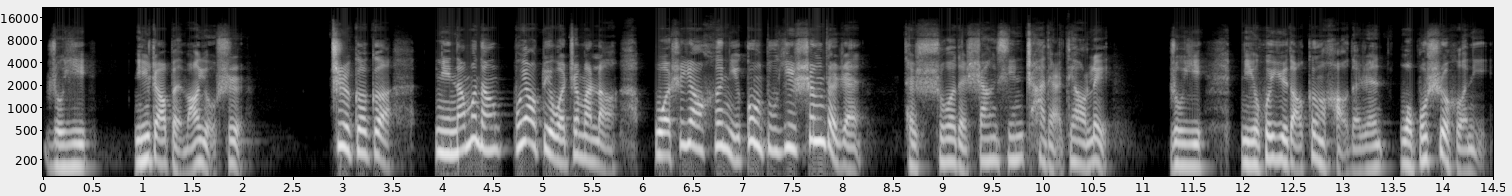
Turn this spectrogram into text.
如一，你找本王有事。智哥哥。”你能不能不要对我这么冷？我是要和你共度一生的人。他说的伤心，差点掉泪。如一，你会遇到更好的人，我不适合你。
